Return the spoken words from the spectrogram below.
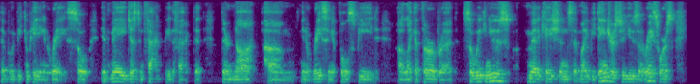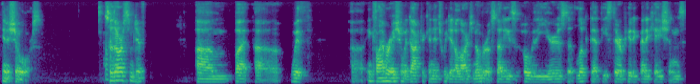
that would be competing in a race. So it may just in fact be the fact that they're not, um, you know, racing at full speed uh, like a thoroughbred. So we can use medications that might be dangerous to use in a racehorse in a show horse. Okay. So there are some different um, but uh, with uh, in collaboration with Dr. Knych, we did a large number of studies over the years that looked at these therapeutic medications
